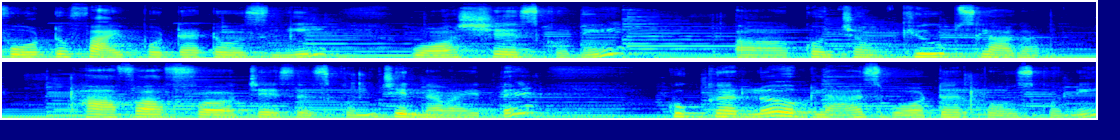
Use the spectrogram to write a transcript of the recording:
ఫోర్ టు ఫైవ్ పొటాటోస్ని వాష్ చేసుకొని కొంచెం క్యూబ్స్ లాగా హాఫ్ హాఫ్ చేసేసుకుని చిన్నవైతే కుక్కర్లో గ్లాస్ వాటర్ పోసుకొని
